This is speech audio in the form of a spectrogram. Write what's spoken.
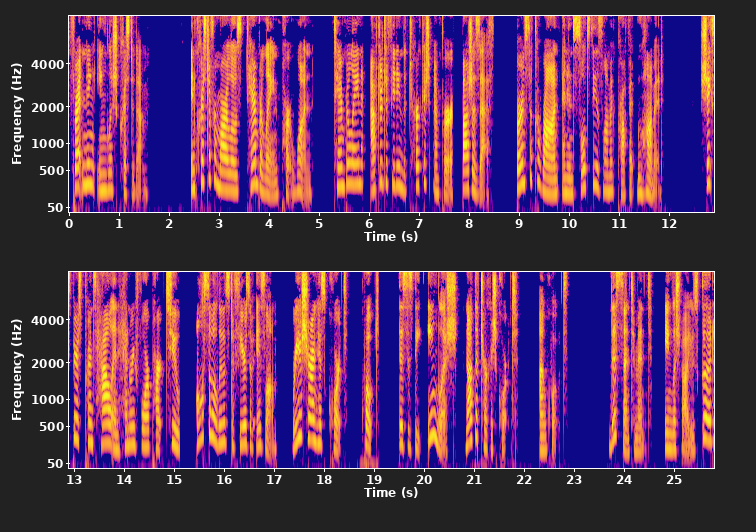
threatening English Christendom. In Christopher Marlowe's Tamburlaine Part 1, Tamburlaine, after defeating the Turkish Emperor Bajazeth, burns the Quran and insults the Islamic prophet Muhammad. Shakespeare's Prince Hal in Henry IV Part 2 also alludes to fears of Islam, reassuring his court, quote, this is the English, not the Turkish court. Unquote. This sentiment, English values good,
